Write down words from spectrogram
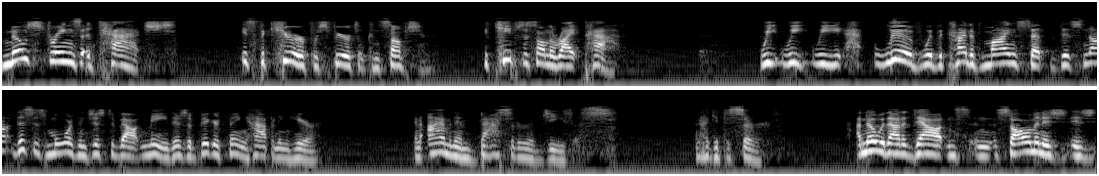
No strings attached. It's the cure for spiritual consumption. It keeps us on the right path. We, we, we live with the kind of mindset that's not, this is more than just about me. There's a bigger thing happening here. And I am an ambassador of Jesus. And I get to serve. I know without a doubt, and Solomon is, is,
